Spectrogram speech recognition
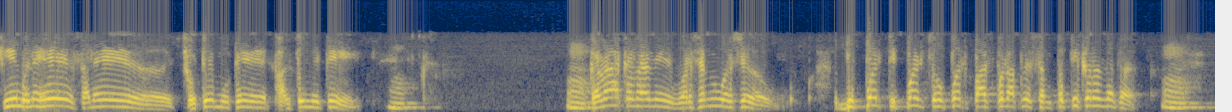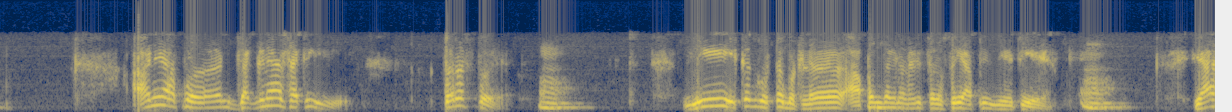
की म्हणे हे साडे अं, छोटे मोठे फालतू नेते. कणाकणाने वर्षानुवर्ष दुप्पट तिप्पट चौपट पाचपट आपली संपत्ती करत जातात. आणि आपण जगण्यासाठी तरसतोय. मी एकच गोष्ट म्हटलं आपण जगण्यासाठी तरसतो ही आपली नियती आहे हम्म. या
